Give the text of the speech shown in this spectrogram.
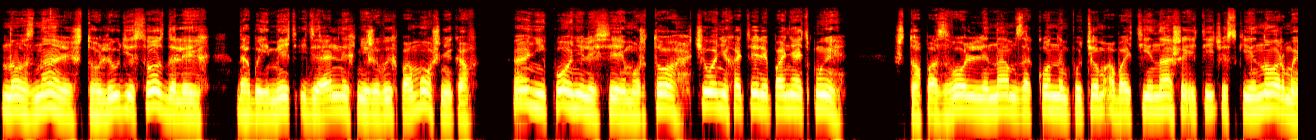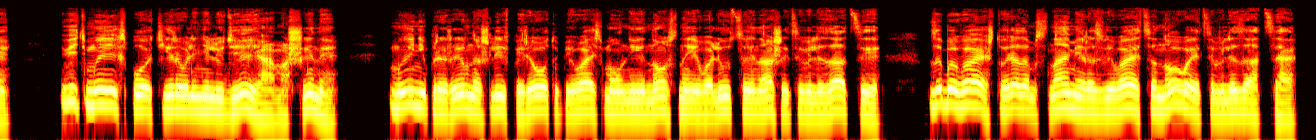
но знали, что люди создали их, дабы иметь идеальных неживых помощников. Они поняли, Сеймур, то, чего не хотели понять мы, что позволили нам законным путем обойти наши этические нормы, ведь мы эксплуатировали не людей, а машины. Мы непрерывно шли вперед, упиваясь молниеносной эволюцией нашей цивилизации, забывая, что рядом с нами развивается новая цивилизация,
